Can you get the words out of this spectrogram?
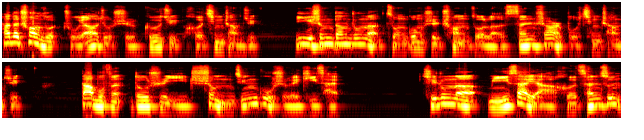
他的创作主要就是歌剧和清唱剧。一生当中呢总共是创作了三十二部清唱剧，大部分都是以圣经故事为题材。其中呢，《弥赛亚》和《参孙》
